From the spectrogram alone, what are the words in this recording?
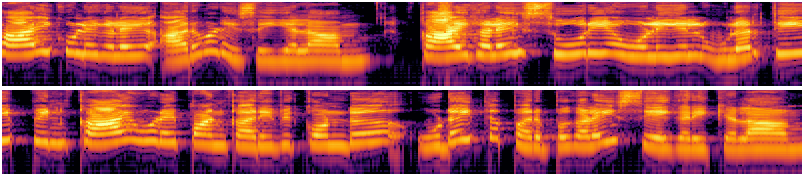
காய்குலைகளை அறுவடை செய்யலாம். காய்களை சூரிய ஒளியில் உலர்த்தி பின் காய் உடைப்பான் கருவி கொண்டு உடைத்த பருப்புகளை சேகரிக்கலாம்.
